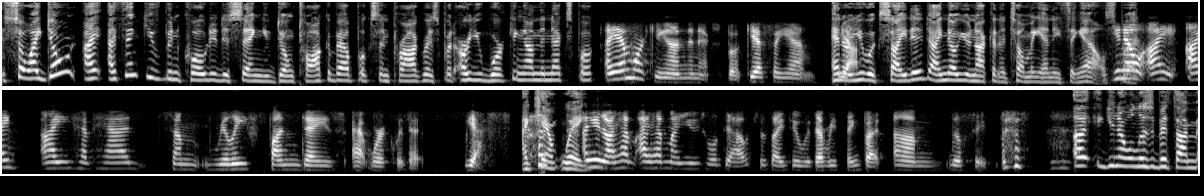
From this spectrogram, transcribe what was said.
So I don't, I, I think you've been quoted as saying you don't talk about books in progress, but are you working on the next book? I am working on the next book. Yes, I am. And Yeah. are you excited? I know you're not going to tell me anything else. You know, I I I have had some really fun days at work with it. Yes. I can't wait. You know, I have I have my usual doubts as I do with everything, but um, we'll see. Uh, you know, Elizabeth, I'm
